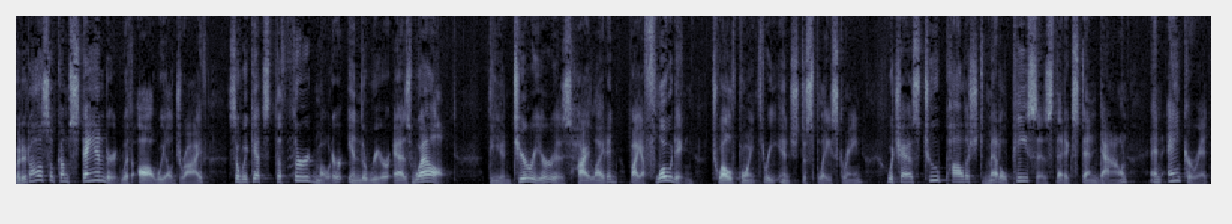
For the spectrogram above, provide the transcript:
but it also comes standard with all wheel drive, so it gets the third motor in the rear as well. The interior is highlighted by a floating 12.3 inch display screen, which has two polished metal pieces that extend down and anchor it,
